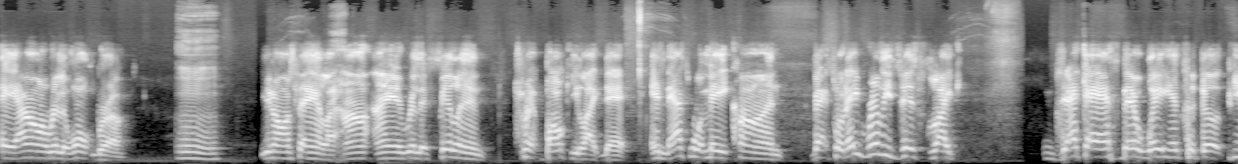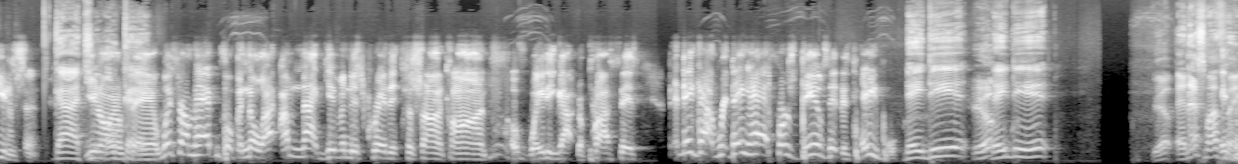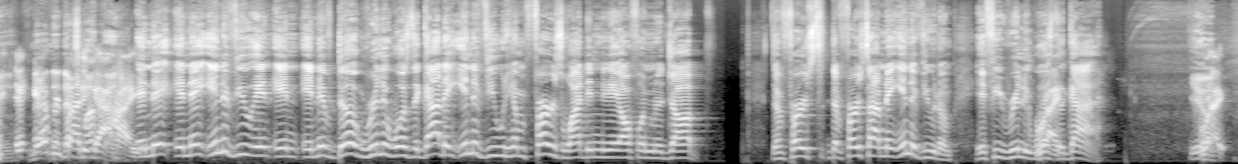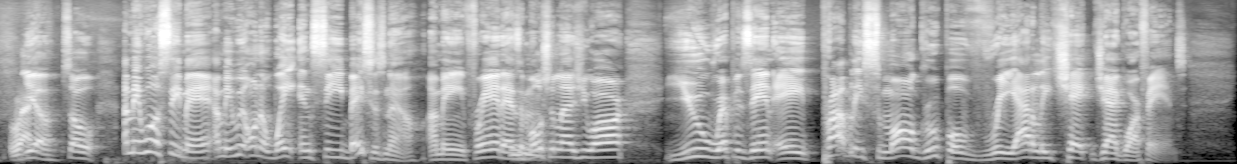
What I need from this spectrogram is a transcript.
Hey, I don't really want, bro. Mm-hmm. You know what I'm saying? Like I, I ain't really feeling Trent Baalke like that, and that's what made Khan back. So they really just like jackass their way into Doug Pederson. Gotcha. You know what Okay. I'm saying? Which I'm happy for, but no, I, I'm not giving this credit to Shad Khan of waiting out the process. They got they had first dibs at the table. They did. Yep. They did. Yep, and that's my thing. and That- that- everybody that's my got thing. hired. And they and they interviewed and, and and if Doug really was the guy, they interviewed him first. Why didn't they offer him the job the first the first time they interviewed him? If he really was Right. the guy. Yeah. Right, right. Yeah. So I mean, we'll see, man. I mean, we're on a wait and see basis now. I mean, Fred, Mm-hmm. as emotional as you are, you represent a probably small group of reality check Jaguar fans.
